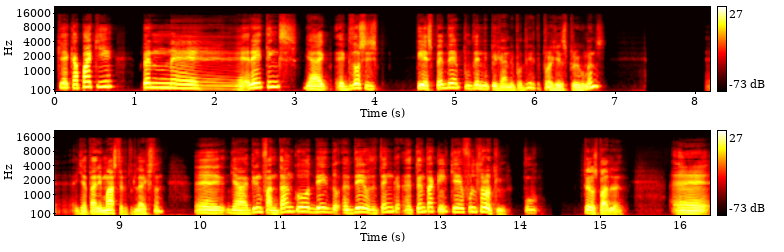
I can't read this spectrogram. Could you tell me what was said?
Και καπάκι παίρνουν ε, ratings για εκδόσεις PS5 που δεν υπήρχαν υποτίθεται πρόχειρες προηγουμένως για τα remaster τουλάχιστον ε, για Green Fandango, Day, of the Tentacle και Full Throttle που τέλος πάντων. Ε,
